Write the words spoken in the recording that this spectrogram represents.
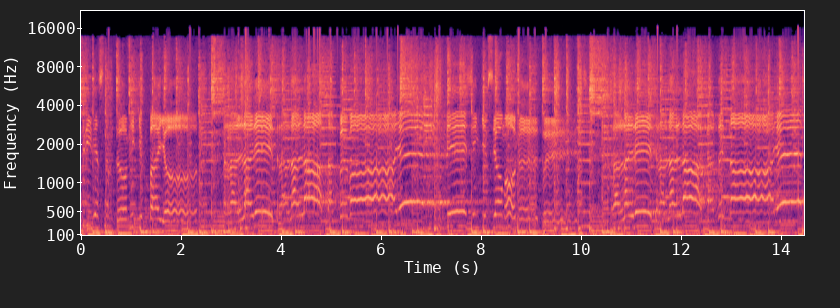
в прелестном домике поет. Тра-ла-ли, тра-ла-ла, так бывает. Песенки все может быть. Тра-ла-ли, тра-ла-ла, каждый знает.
